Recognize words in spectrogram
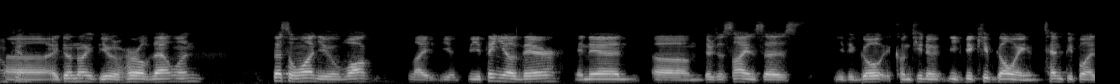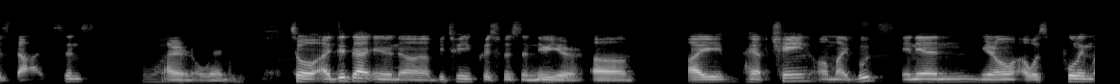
Okay. Uh, I don't know if you heard of that one. That's the one you walk like you, you think you're there, and then um, there's a sign that says if you go continue if you keep going, ten people has died since Wow. I don't know when. So I did that in uh, between Christmas and New Year. Um, I have chain on my boots, and then you know I was pulling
